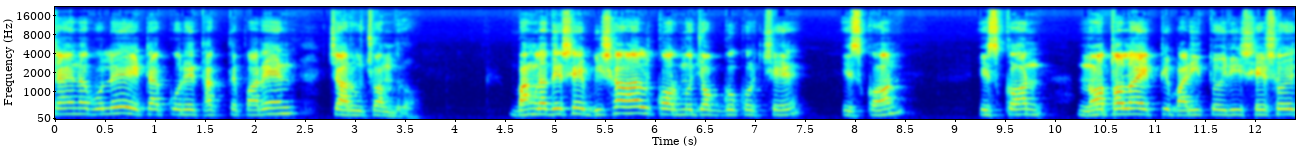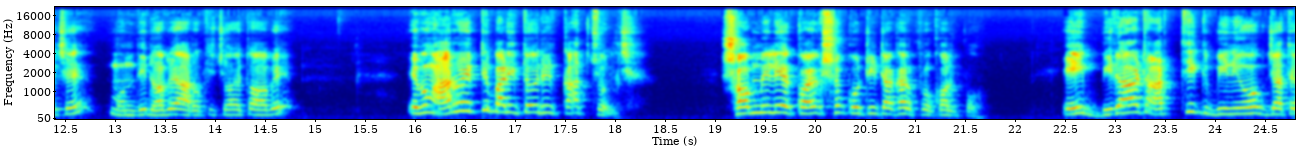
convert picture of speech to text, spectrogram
চায় না বলে এটা করে থাকতে পারেন চারুচন্দ্র। বাংলাদেশে বিশাল কর্মযজ্ঞ করছে ইসকন। ইসকন নতলা একটি বাড়ি তৈরি শেষ হয়েছে, মন্দির হবে আরও কিছু হয়তো হবে। এবং আরও একটি বাড়ি তৈরির কাজ চলছে। সব মিলিয়ে কয়েকশো কোটি টাকার প্রকল্প। এই বিরাট আর্থিক বিনিয়োগ যাতে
